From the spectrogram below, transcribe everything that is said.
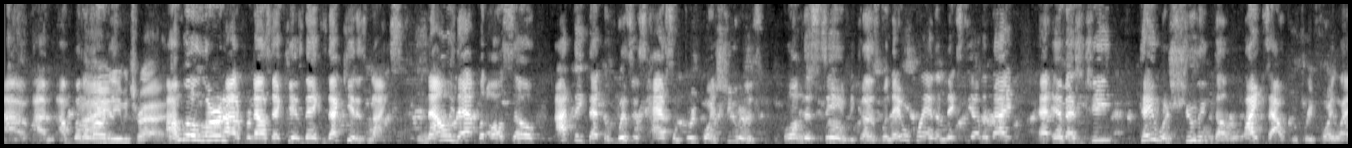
I, I'm, I'm gonna I learn. ain't even tried. I'm gonna learn how to pronounce that kid's name because that kid is nice. Not only that, but also I think that the Wizards have some three-point shooters on this team because when they were playing the Knicks the other night at MSG, they were shooting the lights out from three-point land.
